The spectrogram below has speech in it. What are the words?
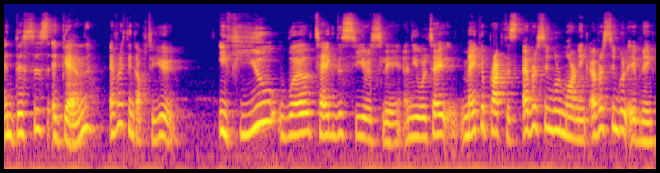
And this is again everything up to you. If you will take this seriously and you will take make a practice every single morning every single evening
